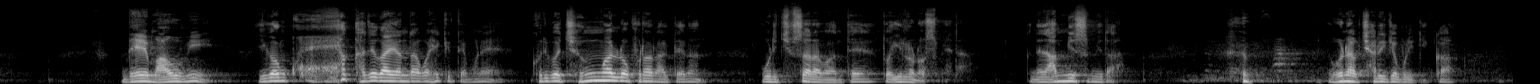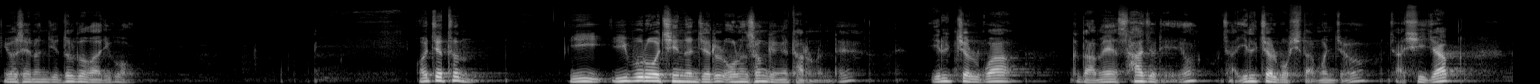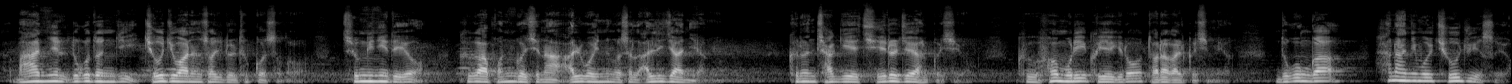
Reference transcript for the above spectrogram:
내 마음이 이건 꼭 가져가야 한다고 했기 때문에 그리고 정말로 불안할 때는 우리 집사람한테 또 일러놓습니다. 근데 안 믿습니다. 워낙 잘 잊어버리니까 요새는 이제 늙어가지고 어쨌든 이 입으로 짓는 죄를 오늘 성경에 다루는데 1절과 그 다음에 4절이에요. 자, 1절 봅시다. 먼저. 자, 시작. 만일 누구든지 저주하는 소리를 듣고서도 증인이 되어 그가 본 것이나 알고 있는 것을 알리지 아니하면 그는 자기의 죄를 져야 할 것이요. 그 허물이 그에게로 돌아갈 것이며 누군가 하나님을 저주했어요.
